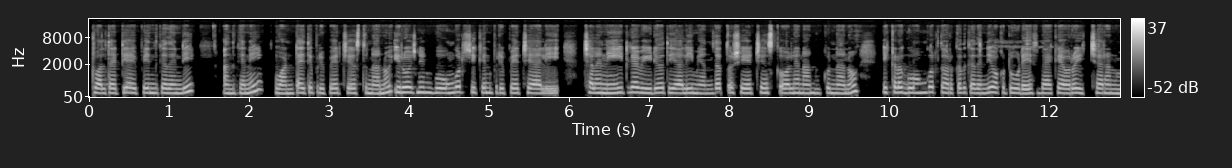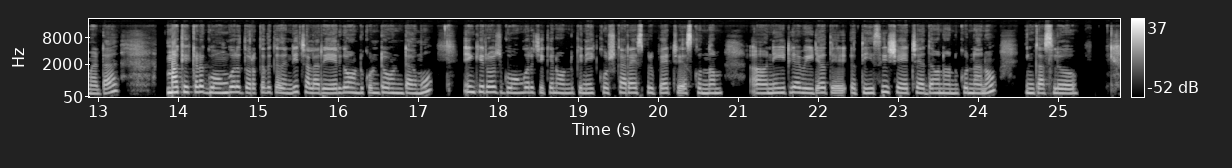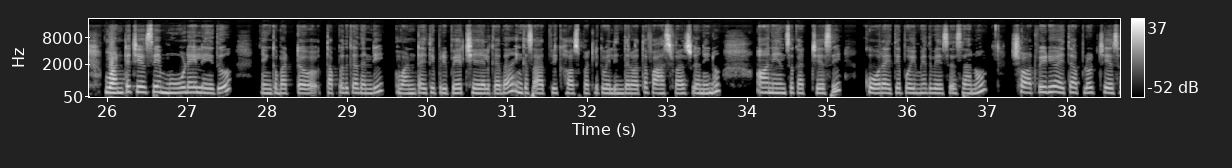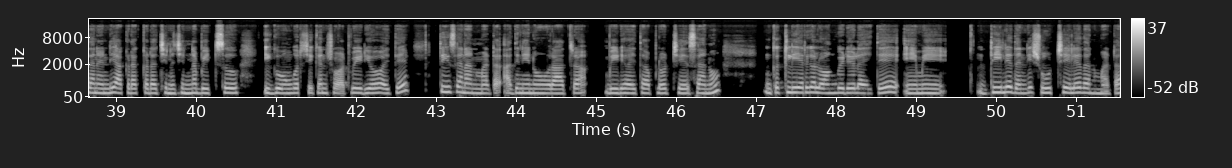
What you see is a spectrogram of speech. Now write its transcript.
ట్వెల్వ్ థర్టీ అయిపోయింది కదండీ! అందుకని వంట అయితే ప్రిపేర్ చేస్తున్నాను. ఈరోజు నేను గోంగూర చికెన్ ప్రిపేర్ చేయాలి. చాలా నీట్‌గా వీడియో తీయాలి. మీ అందరితో షేర్ చేసుకోవాలి అని అనుకున్నాను. ఇక్కడ గోంగూర దొరకదు కదండి ఒక టూ డేస్ బ్యాక్ ఎవరో ఇచ్చారనమాట. మాకు ఇక్కడ గోంగూర దొరకదు కదండి చాలా రేర్‌గా వండుకుంటూ ఉంటాము. ఇంక ఈరోజు గోంగూర చికెన్ వండుకుని కుష్కా రైస్ ప్రిపేర్ చేసుకుందాం. నీట్‌గా వీడియో తీ తీసి షేర్ చేద్దాం అని అనుకున్నాను. అసలు వంట చేసే మూడే లేదు. ఇంకా బట్ తప్పదు కదండి వంట అయితే ప్రిపేర్ చేయాలి కదా! ఇంకా సాత్విక్ హాస్పిటల్‌కి వెళ్ళిన తర్వాత ఫాస్ట్ ఫాస్ట్‌గా నేను ఆనియన్స్ కట్ చేసి కూర అయితే పొయ్యి మీద వేసేసాను. షార్ట్ వీడియో అయితే అప్‌లోడ్ చేశానండి. అక్కడక్కడ చిన్న చిన్న బిట్స్ ఈ గోంగూర చికెన్ షార్ట్ వీడియో అయితే తీశాననమాట. అది నేను రాత్ర వీడియో అయితే అప్‌లోడ్ చేశాను. ఇంకా క్లియర్‌గా లాంగ్ వీడియోలో అయితే ఏమీ తీయలేదండి. షూట్ చేయలేదనమాట.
